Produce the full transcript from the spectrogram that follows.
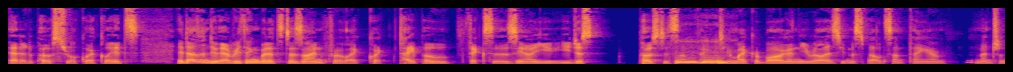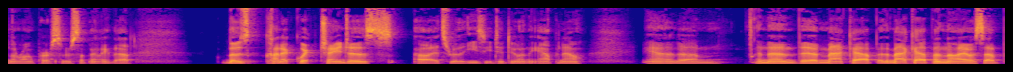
edit a post real quickly. It's, it doesn't do everything, but it's designed for like quick typo fixes. You know, you, you just posted something Mhm. to your microblog and you realize you misspelled something or mentioned the wrong person or something like that. Those kind of quick changes, uh, it's really easy to do in the app now. And, um, and then the Mac app, the Mac app and the iOS app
